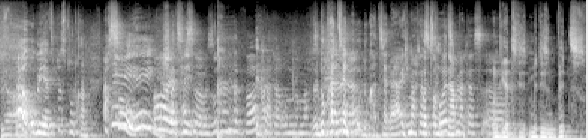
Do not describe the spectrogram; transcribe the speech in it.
Ja, Obi, jetzt bist du dran. Ach so, Hey, hey, oh, jetzt hast du aber so viele Wörter darum gemacht. Du kannst ja, ne? du kannst ja, Ja, ich mache das kurz und kurz, ich mache das. Äh, Und jetzt mit diesem Witz.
